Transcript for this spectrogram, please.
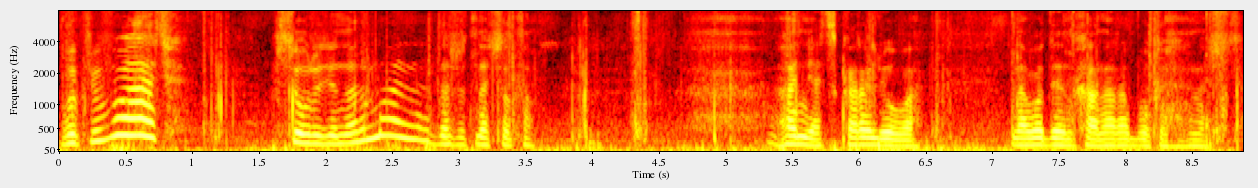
выпивать. Все вроде нормально. Даже начал там гонять с Королева на ВДНХ на работу, значит,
